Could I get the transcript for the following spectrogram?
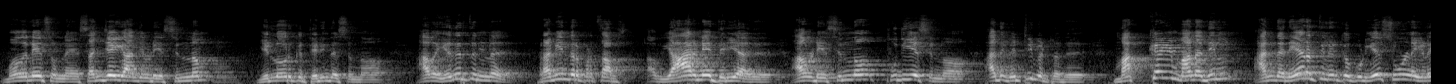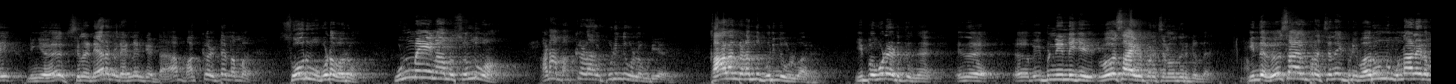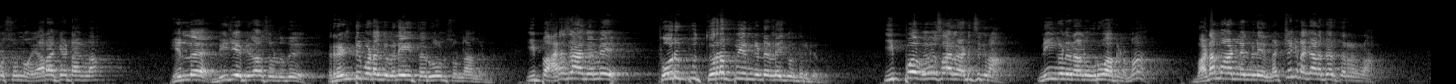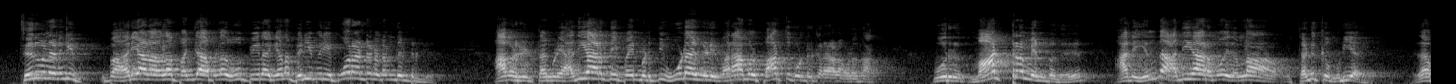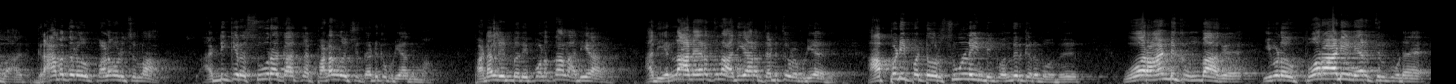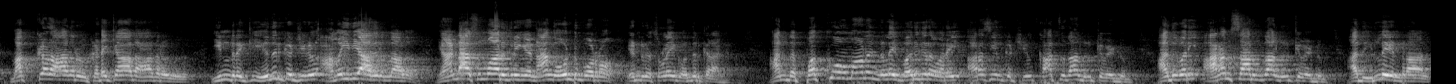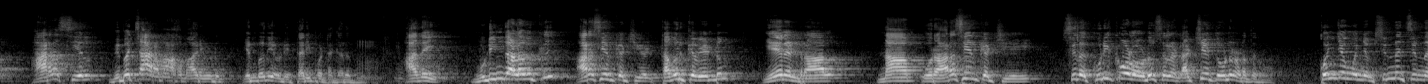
முதலே சொன்னேன். சஞ்சய் காந்தியுடைய சின்னம் எல்லோருக்கும் தெரிந்த சின்னம். அவ எதிர்த்து நின்ன ரவீந்திர பிரதாப் அவ யாருன்னே தெரியாது. அவனுடைய சின்னம் புதிய சின்னம். அது வெற்றி பெற்றது. மக்கள் மனதில் அந்த நேரத்தில் இருக்கக்கூடிய சூழ்நிலைகளை நீங்க சில நேரங்கள் என்னன்னு கேட்டா மக்கள்கிட்ட நம்ம சோர்வு கூட வரும். உண்மையை நாம சொல்லுவோம். ஆனா மக்களால் புரிந்து கொள்ள முடியாது. காலம் கடந்து புரிந்து கொள்வார்கள். இப்போ கூட எடுத்துங்க. இந்த இப்போ இன்னைக்கு விவசாயிகள் பிரச்சனை வந்திருக்குல்ல. இந்த விவசாய பிரச்சனை இப்படி வரும்னு முன்னாலே நம்ம சொன்னோம். யாரா கேட்டாங்களா? இல்லை பிஜேபி தான் சொல்றது ரெண்டு மடங்கு விலையை தருவோம்னு சொன்னாங்க இப்போ அரசாங்கமே பொறுப்பு துறப்பு என்கின்ற நிலைக்கு வந்திருக்கிறது இப்போ விவசாயிகள் அடிச்சுக்கிறான். நீங்களும் நான் உருவாக்கணுமா? வட மாநிலங்களில் லட்சக்கணக்கான பேர் தரலாம் தெருவில் எனக்கு இப்போ ஹரியானாவுல பஞ்சாப்ல ஊபியில் இங்கெல்லாம் பெரிய பெரிய போராட்டங்கள் நடந்துட்டு இருக்கு. அவர்கள் தங்களுடைய அதிகாரத்தை பயன்படுத்தி ஊடகங்களில் வராமல் பார்த்து கொண்டிருக்கிறார்கள் அவ்வளவுதான். ஒரு மாற்றம் என்பது அதை எந்த அதிகாரமோ இதெல்லாம் தடுக்க முடியாது. ஏதாவது கிராமத்தில் ஒரு பழமொழி சொல்லலாம் அடிக்கிற சூற காத்த படல் வச்சு தடுக்க முடியாதுமா படல் என்பதை போலத்தான் அதிகாரம். அது எல்லா நேரத்திலும் அதிகாரம் தடுத்து விட முடியாது. அப்படிப்பட்ட ஒரு சூழ்நிலை இன்றைக்கு வந்திருக்கிற போது ஓராண்டுக்கு முன்பாக இவ்வளவு போராடிய நேரத்தில் கூட மக்கள் ஆதரவு கிடைக்காத ஆதரவு இன்றைக்கு எதிர்க்கட்சிகள் அமைதியாக இருந்தாலும் ஏன்டா சும்மா இருக்கிறீங்க? நாங்கள் ஓட்டு போடுறோம் என்ற சொல்லைக்கு வந்திருக்கிறாங்க. அந்த பக்குவமான நிலை வருகிற வரை அரசியல் கட்சியில் காத்துதான் இருக்க வேண்டும். அதுவரை அறம் சார்ந்துதான் இருக்க வேண்டும். அது இல்லை என்றால் அரசியல் விபச்சாரமாக மாறிவிடும் என்பது என்னுடைய தனிப்பட்ட கருத்து. அதை முடிந்த அளவுக்கு அரசியல் கட்சிகள் தவிர்க்க வேண்டும். ஏனென்றால் நாம் ஒரு அரசியல் கட்சியை சில குறிக்கோளோடு சில லட்சியத்தோடு நடத்துகிறோம். கொஞ்சம் கொஞ்சம் சின்ன சின்ன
